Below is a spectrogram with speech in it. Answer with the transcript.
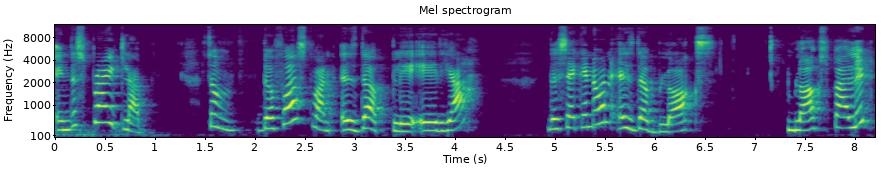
in the Sprite Lab. So the first one is the play area. The second one is the blocks blocks palette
